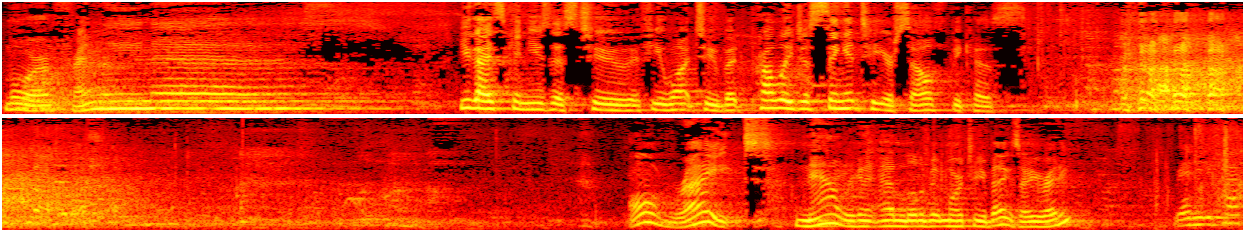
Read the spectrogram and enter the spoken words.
more friendliness. You guys can use this too if you want to, but probably just sing it to yourself because. All right. Now we're going to add a little bit more to your bags. Are you ready? Ready to catch?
